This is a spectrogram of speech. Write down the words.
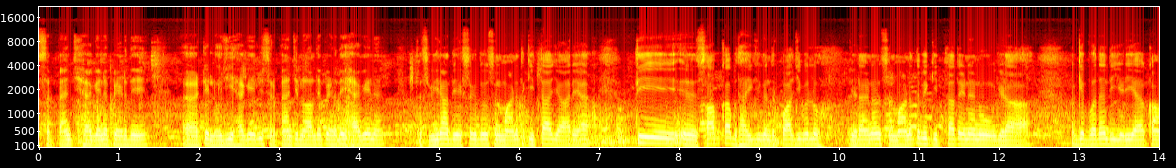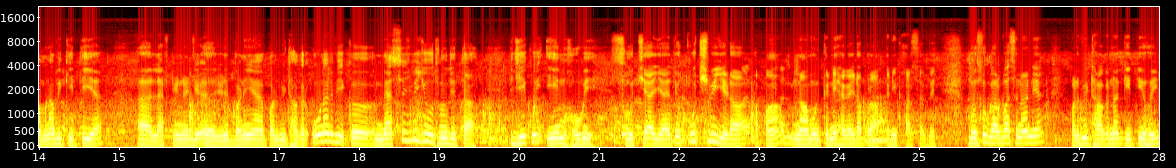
ਸਰਪੰਚ ਹੈਗੇ ਨੇ ਪਿੰਡ ਦੇ ਅ, ਢਿੱਲੋਂ ਜੀ ਹੈਗੇ ਵੀ ਸਰਪੰਚ ਨਾਲ ਦੇ ਪਿੰਡ ਦੇ ਹੈਗੇ ਨੇ। ਤਸਵੀਰਾਂ ਦੇਖ ਸਕਦੇ ਹੋ, ਸਨਮਾਨਿਤ ਕੀਤਾ ਜਾ ਰਿਹਾ ਤੇ ਸਾਬਕਾ ਵਿਧਾਇਕ ਜੋਗਿੰਦਰਪਾਲ ਜੀ ਵੱਲੋਂ ਜਿਹੜਾ ਇਹਨਾਂ ਨੂੰ ਸਨਮਾਨਿਤ ਵੀ ਕੀਤਾ ਤੇ ਇਹਨਾਂ ਨੂੰ ਜਿਹੜਾ ਅੱਗੇ ਵਧਣ ਦੀ ਜਿਹੜੀ ਆ ਕਾਮਨਾ ਵੀ ਕੀਤੀ ਹੈ। ਲੈਫਟੀਨੈਂਟ ਜਿਹੜੇ ਬਣੇ ਆ ਪਲਵੀ ਠਾਕਰ, ਉਹਨਾਂ ਨੇ ਵੀ ਇੱਕ ਮੈਸੇਜ ਵੀ ਯੂਥ ਨੂੰ ਦਿੱਤਾ ਕਿ ਜੇ ਕੋਈ ਏਮ ਹੋਵੇ, ਸੋਚਿਆ ਜਾਏ ਤੇ ਕੁਝ ਵੀ ਜਿਹੜਾ ਆਪਾਂ ਨਾਮੁਮਕਿਨ ਨਹੀਂ ਹੈਗਾ ਜਿਹੜਾ ਪ੍ਰਾਪਤ ਨਹੀਂ ਕਰ ਸਕਦੇ। ਦੋਸਤੋ, ਗੱਲਬਾਤ ਸੁਣਾਉਂਦੇ ਆ ਪਲਵੀ ਠਾਕਰ ਨਾਲ ਕੀਤੀ ਹੋਈ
